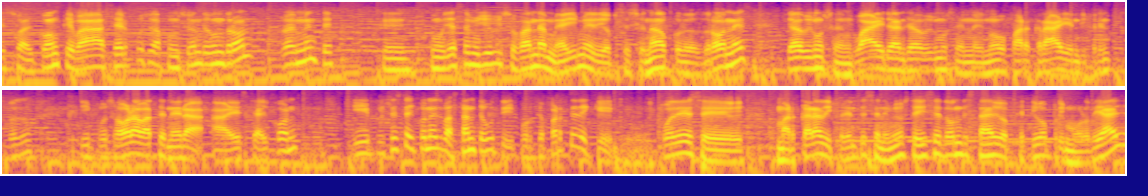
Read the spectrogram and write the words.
es su halcón que va a hacer pues la función de un dron, realmente. Como ya mi Ubisoft anda ahí medio obsesionado con los drones, ya lo vimos en Wildlands, ya lo vimos en el nuevo Far Cry, en diferentes cosas, y pues ahora va a tener a, este halcón. Y pues este icono es bastante útil porque aparte de que puedes eh, marcar a diferentes enemigos, te dice dónde está el objetivo primordial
